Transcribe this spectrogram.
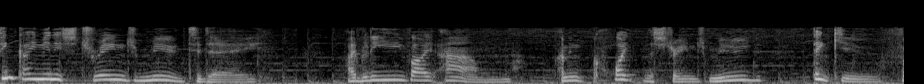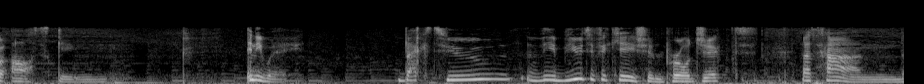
think I'm in a strange mood today? I believe I am. I'm in quite the strange mood. Thank you for asking. Anyway, back to the beautification project at hand.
